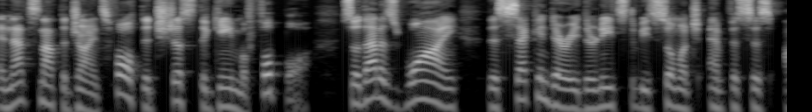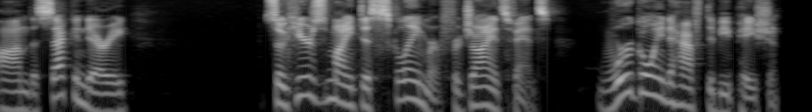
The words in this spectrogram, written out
And that's not the Giants' fault. It's just the game of football. So that is why the secondary, there needs to be so much emphasis on the secondary. So here's my disclaimer for Giants fans we're going to have to be patient.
